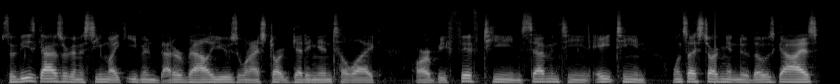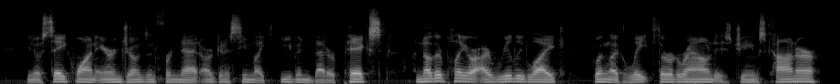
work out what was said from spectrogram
So these guys are going to seem like even better values when I start getting into like RB 15, 17, 18. Once I start getting into those guys, you know, Saquon, Aaron Jones, and Fournette are going to seem like even better picks. Another player I really like going like late third round is James Conner.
